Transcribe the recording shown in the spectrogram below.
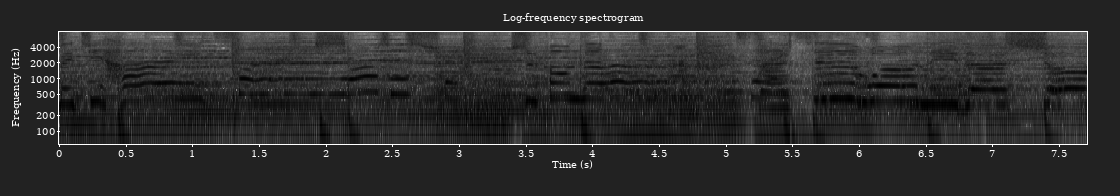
北极还在下着雪，是否能再次握你的手？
